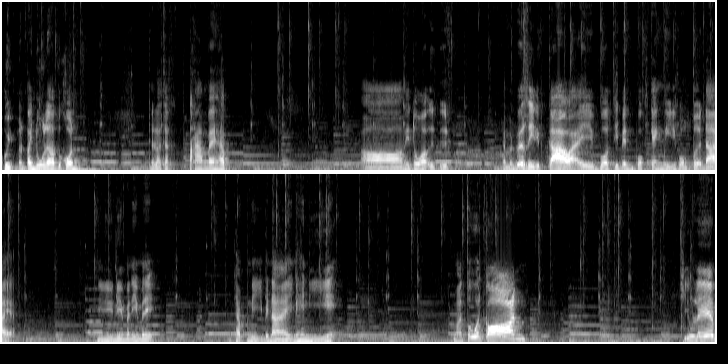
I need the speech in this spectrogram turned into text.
หุยมันไปนู่นแล้วครับทุกคน เดี๋ยวเราจะตามไปครับอ๋อมีตัวอึดๆ แต่มันเวลสี่สิบเก้าอะไอพวกที่เป็นพวกแก๊งหมีที่ผมเปิดได้อะ นี่นี่นี่มานี่มานี่ จับหนีไปไหนไม่ให้หนี มาตรวจก่อน คิวเลม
